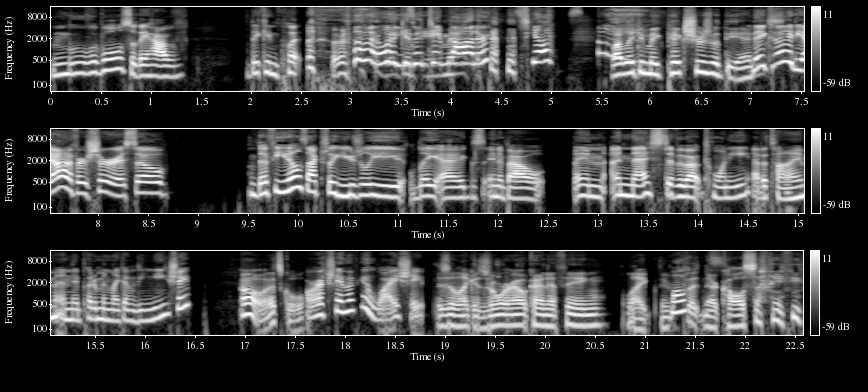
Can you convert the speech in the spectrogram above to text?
movable, so they have they can put They like can into aim it. patterns. yeah, well, they can make pictures with the eggs. they could. Yeah, for sure. So the females actually usually lay eggs in about in a nest of about 20 at a time and they put them in like a V shape. Oh, that's cool. Or actually, it might be a Y shape. Is it like a Zorro kind of thing? Like they're Well, putting their call sign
